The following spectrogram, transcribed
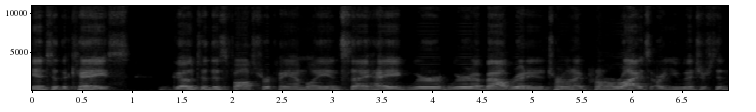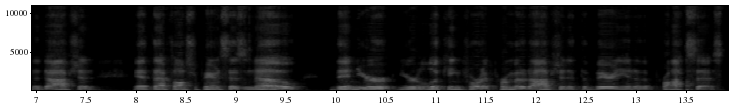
into the case, go to this foster family and say, hey, we're we're about ready to terminate parental rights. Are you interested in adoption? If that foster parent says no, then you're you're looking for a permanent option at the very end of the process.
